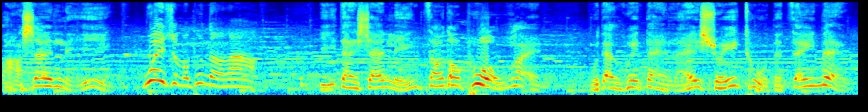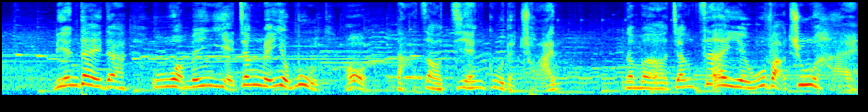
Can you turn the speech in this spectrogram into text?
伐山林。为什么不能啊？一旦山林遭到破坏，不但会带来水土的灾难，连带的我们也将没有木头打造坚固的船，那么将再也无法出海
